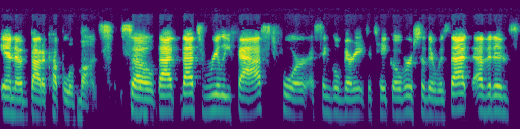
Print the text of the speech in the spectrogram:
in about a couple of months. So that that's really fast for a single variant to take over. So there was that evidence.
